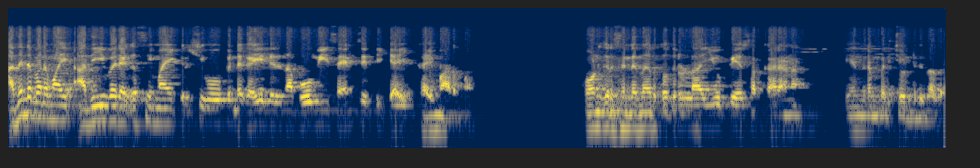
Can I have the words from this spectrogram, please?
അതിന്റെ ഫലമായി അതീവ രഹസ്യമായി കൃഷി വകുപ്പിന്റെ കയ്യിലിരുന്ന ഭൂമി സയൻസ് സിറ്റിക്കായി കൈമാറുന്നു. കോൺഗ്രസിന്റെ നേതൃത്വത്തിലുള്ള യു പി എ സർക്കാരാണ് കേന്ദ്രം ഭരിച്ചുകൊണ്ടിരുന്നത്.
